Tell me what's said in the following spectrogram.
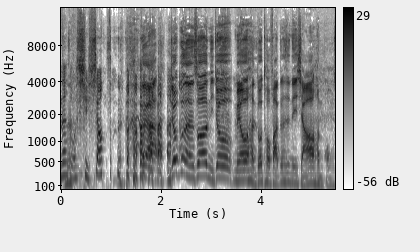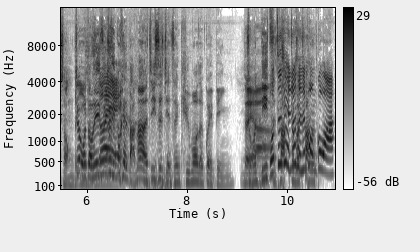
的那什么取消什么，对啊，你就不能说你就没有很多头发，但是你想要很蓬松的。就我懂意思，就对是你不可以把马尔济斯剪成 Q 猫的贵宾，对啊怎么我之前就曾经碰过，啊，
